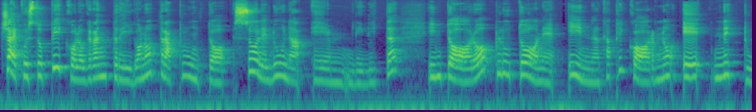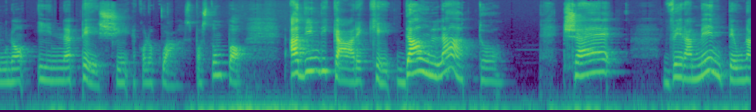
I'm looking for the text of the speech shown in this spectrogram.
c'è questo piccolo gran trigono tra appunto Sole, Luna e mm, Lilith in Toro, Plutone in Capricorno e Nettuno in Pesci. Eccolo qua, sposto un po' ad indicare che da un lato c'è veramente una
